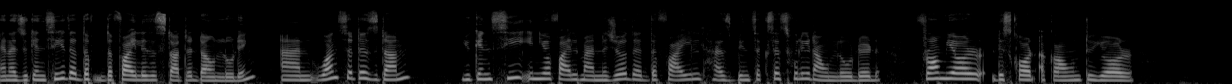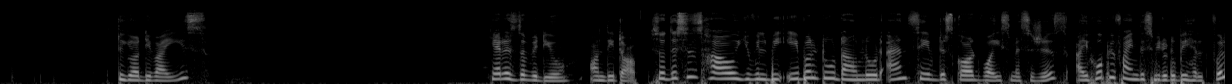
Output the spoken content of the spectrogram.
and as you can see that the, the file is started downloading and once it is done you can see in your file manager that the file has been successfully downloaded from your discord account to your to your device here is the video on the top. So this is how you will be able to download and save Discord voice messages. I hope you find this video to be helpful.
